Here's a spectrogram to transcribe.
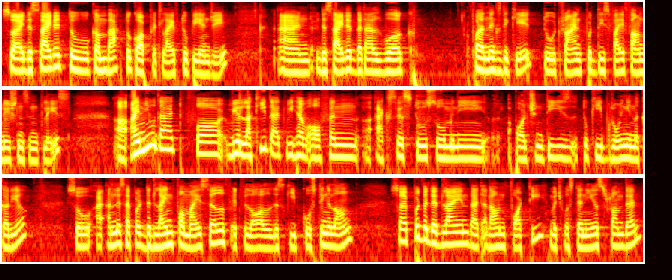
So I decided to come back to corporate life to P&G and decided that I'll work for the next decade to try and put these five foundations in place. Uh, I knew that for we are lucky that we have often uh, access to so many opportunities to keep growing in a career. So I, unless I put a deadline for myself, it will all just keep coasting along. So I put the deadline that around 40, which was 10 years from then,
